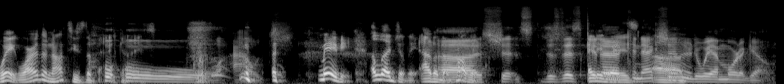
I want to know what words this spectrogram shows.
"Wait, why are the Nazis the bad guys?" Oh, ouch. Maybe, allegedly. I don't know. Uh, shit. Does this get Anyways, a connection, uh, or do we have more to go?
